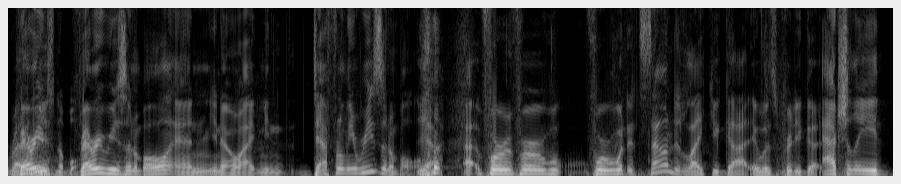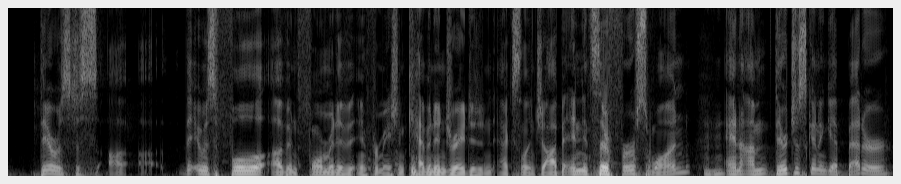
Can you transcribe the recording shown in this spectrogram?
very reasonable. very reasonable, and you know, I mean, definitely reasonable. yeah, uh, for for for what it sounded like you got, it was pretty good. Actually, there was just uh, uh, it was full of informative information. Kevin and Dray did an excellent job, and it's their first one. Mhm. And I'm they're just going to get better,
